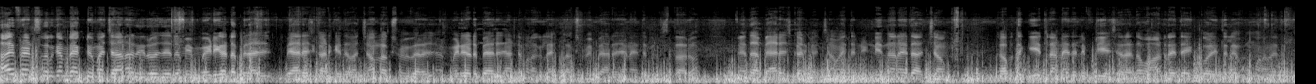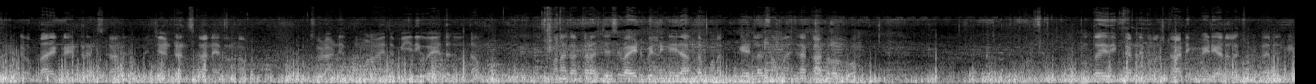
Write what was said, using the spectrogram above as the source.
Hi friends welcome back to my channel ఈ రోజు అయితే మేము మేడిగడ్డ బ్యారేజ్ బ్యారేజ్ కాడికి అయితే వచ్చాం. లక్ష్మీ బ్యారేజ్ మేడిగడ్డ బ్యారేజ్ అంటే మనకు లక్ష్మీ బ్యారేజ్ అని అయితే పిలుస్తారు. అయితే ఆ బ్యారేజ్ కాడికి వచ్చాం. అయితే నిండిందని అయితే వచ్చాం. కాకపోతే గేట్లను అయితే లిఫ్ట్ చేశారు. అయితే వాటర్ అయితే ఎక్కువ అయితే లేవు. మనం అయితే ఇక్కడ ప్రాజెక్ట్ ఎంట్రన్స్ కానీ బ్రిడ్జ్ ఎంట్రన్స్ కానీ అయితే ఉన్నాం. చూడండి ఇప్పుడు మనం అయితే మీదికి పోయి అయితే చూద్దాం. మనకు అక్కడ వచ్చేసి వైట్ బిల్డింగ్ ఇదంతా మనకు గేట్లకు సంబంధించిన కంట్రోల్ రూమ్. మొత్తం ఇది ఇక్కడనే మనం స్టార్టింగ్ మీడియా లక్ష్మీ బ్యారేజ్. మీ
